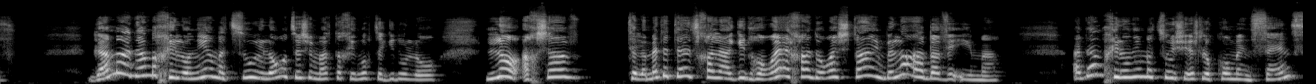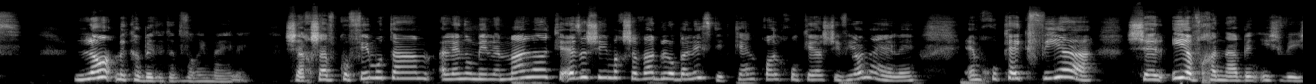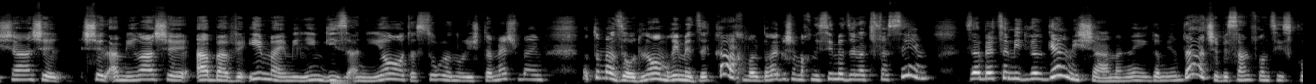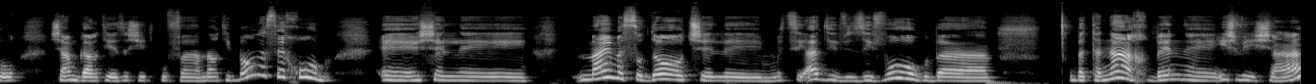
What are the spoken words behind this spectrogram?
גם האדם החילוני המצוי לא רוצה שמערכת החינוך תגידו לו לא עכשיו תלמד את הילד שלך להגיד הורה אחד הורה שתיים ולא אבא ואימא. אדם חילוני מצוי שיש לו common sense לא מקבל את הדברים האלה. שעכשיו כופים אותם עלינו מלמעלה כאיזושהי מחשבה גלובליסטית, כן? כל חוקי השוויון האלה הם חוקי כפייה של אי הבחנה בין איש ואישה, של, של אמירה שאבא ואימא הם מילים גזעניות, אסור לנו להשתמש בהם. זאת אומרת, זה עוד לא אומרים את זה כך, אבל ברגע שמכניסים את זה לטפסים, זה בעצם מתגלגל משם. אני גם יודעת שבסן פרנסיסקו, שם גרתי איזושהי תקופה, אמרתי בואו נעשה חוג אה, של... אה, מהם הסודות של אה, מציאת זיווג בתנ"ך בין אה, איש ואישה?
